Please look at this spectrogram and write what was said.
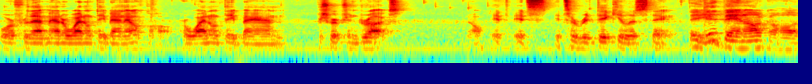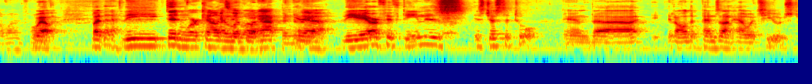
Or for that matter, why don't they ban alcohol? Or why don't they ban prescription drugs? No, it, it's it's a ridiculous thing. They The- did ban alcohol at one point. Well, but the didn't work out And look well. what happened, right? Yeah. the AR-15 is is just a tool, and uh, it all depends on how it's used.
